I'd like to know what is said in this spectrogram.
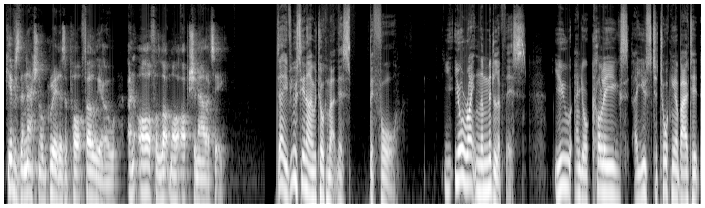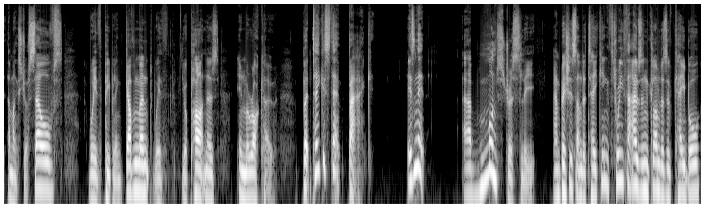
gives the national grid as a portfolio an awful lot more optionality. Dave, Lucy and I were talking about this before. You're right in the middle of this. You and your colleagues are used to talking about it amongst yourselves, with people in government, with your partners in Morocco. But take a step back. Isn't it a monstrously ambitious undertaking? 3,000 kilometres of cable,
